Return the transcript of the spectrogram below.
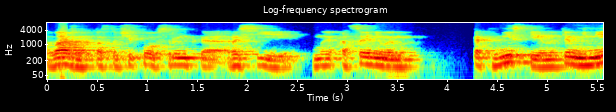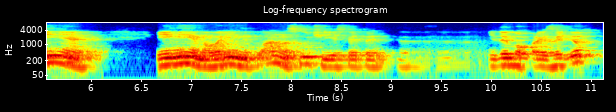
важных поставщиков с рынка России мы оцениваем как низкие, но тем не менее имеем аварийный план на случай, если это, э, не дай бог, произойдет.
